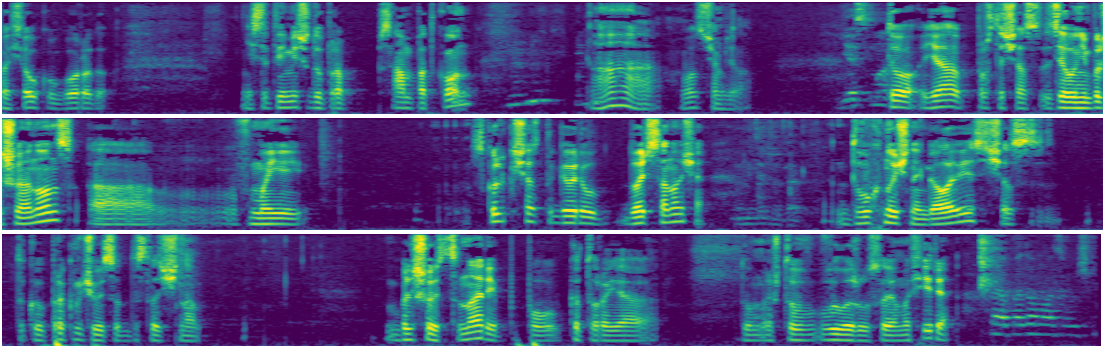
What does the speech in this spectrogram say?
поселку, городу. Если ты имеешь в виду про сам подкон, а, вот в чем дело. То я просто сейчас сделаю небольшой анонс. А, в моей... Сколько сейчас ты говорил? Два часа ночи? Двухночной голове сейчас такой прокручивается достаточно большой сценарий, по, который я думаю, что выложу в своем эфире. Да, потом озвучим.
